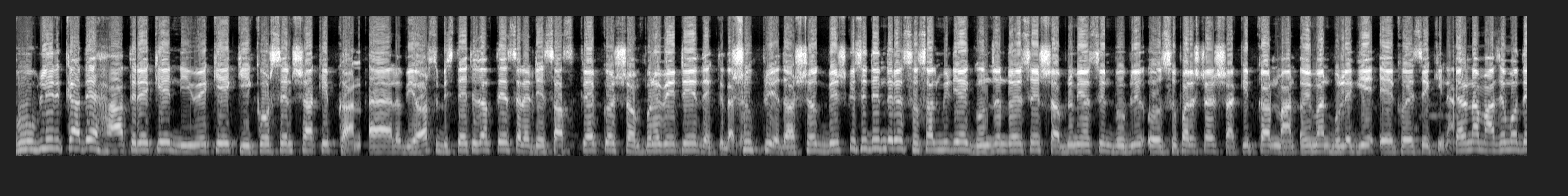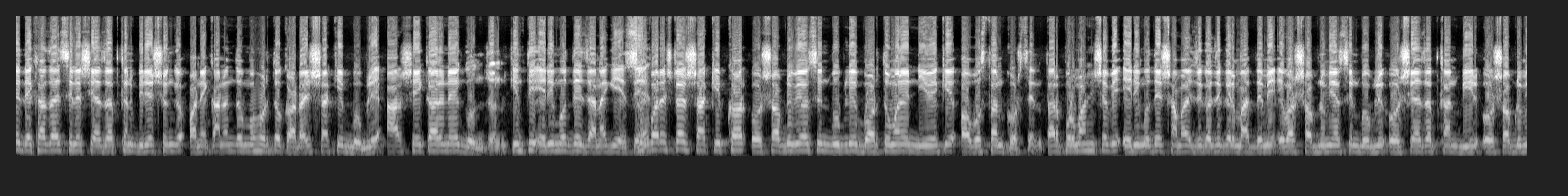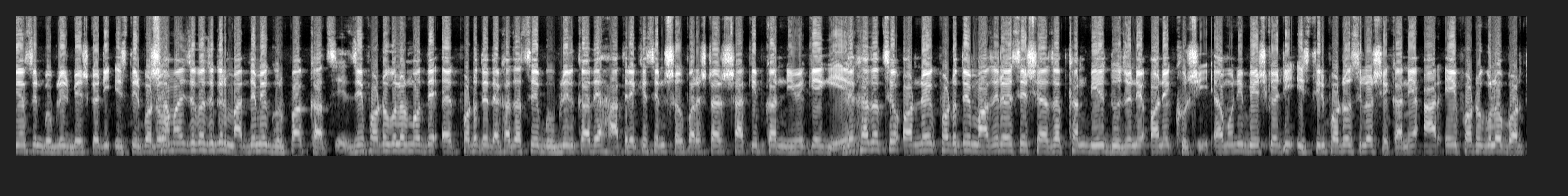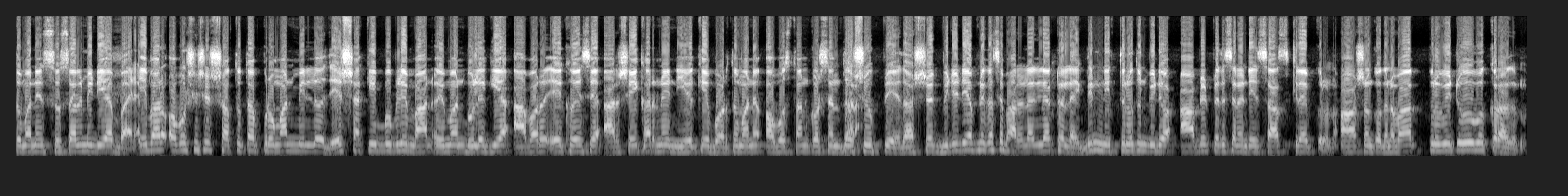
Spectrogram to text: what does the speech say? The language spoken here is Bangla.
বুবলির কাঁধে হাত রেখে নিউইয়র্কে কি করছেন শাকিব খান? হ্যালো ভিউয়ার্স বিস্তারিত জানতে চ্যানেলটি সাবস্ক্রাইব করে সম্পূর্ণ ভিডিওটি দেখতে থাকুন। সুপ্রিয় দর্শক বেশ কিছুদিন ধরে সোশ্যাল মিডিয়ায় গুঞ্জন রয়েছে শবনম ইয়াসিন বুবলি ও সুপারস্টার শাকিব খান মান ওইমান ভুলে গিয়ে এক হয়েছে কিনা? কেননা মাঝে মধ্যে দেখা যায় ছেলে শেহজাদ খান বীরের সঙ্গে অনেক আনন্দ মুহূর্ত কাটায় সাকিব বুবলি আর সেই কারণে গুঞ্জন। কিন্তু এরই মধ্যে জানা গিয়েছে সুপারস্টার শাকিব খান ও শবনম ইয়াসিন বুবলি বর্তমানে নিউইয়র্কে অবস্থান করছেন। তার প্রমাণ হিসেবে এরই মধ্যে সামাজিক যোগাযোগের মাধ্যমে এবার শবনম ইয়াসিন বুবলি ও শেহজাদ খান বীর ও শবনম ইয়াসিন বুবলির বেশ কয়েকটি স্থির ফটো সামাজিক যোগাযোগের মাধ্যমে ঘুরপাক খাচ্ছে। যে ফটোগুলোর মধ্যে এক ফটোতে দেখা যাচ্ছে বুবলির কাঁধে হাত রেখেছেন সুপারস্টার শাকিব খান নিউইয়র্কে গিয়ে। দেখা যাচ্ছে অন্য এক ফটোতে মাঝে রয়েছে শেহজাদ খান বীর, দুজনে অনেক খুশি। এমনই বেশ কয়েকটি স্থির ফটো ছিল সেখানে। আর এই ফটোগুলো বর্তমানে সোশ্যাল মিডিয়া বাইরে এবার অবশেষে সত্যতা প্রমাণ মিলল যে সাকিব বুবলি মান ওইমান ভুলে গিয়ে আবারও এক হয়েছে আর সেই কারণে নিয়োগে বর্তমানে অবস্থান করছেন তো সুপ্রিয় দর্শক ভিডিওটি আপনার কাছে ভালো লাগলে একটা লাইক দিন। নিত্য নতুন ভিডিও আপডেট পেতে চ্যানেলটি সাবস্ক্রাইব করুন। অসংখ্য ধন্যবাদ। প্রবি টু উপভোগ করার জন্য।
